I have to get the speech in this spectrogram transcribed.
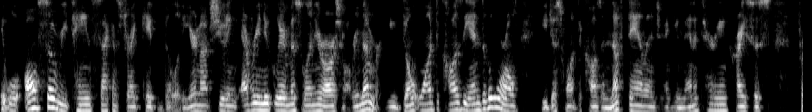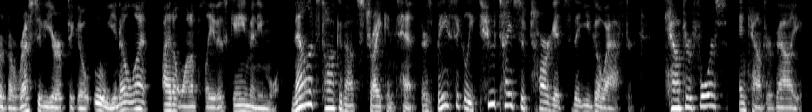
It will also retain second strike capability. You're not shooting every nuclear missile in your arsenal. Remember, you don't want to cause the end of the world. You just want to cause enough damage and humanitarian crisis for the rest of Europe to go, ooh, you know what? I don't want to play this game anymore. Now let's talk about strike intent. There's basically two types of targets that you go after counterforce and counter value.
